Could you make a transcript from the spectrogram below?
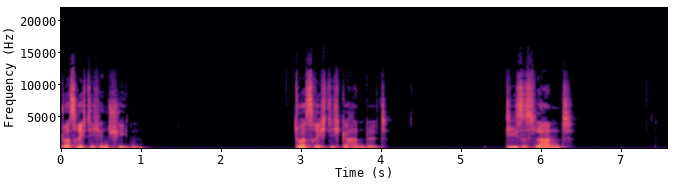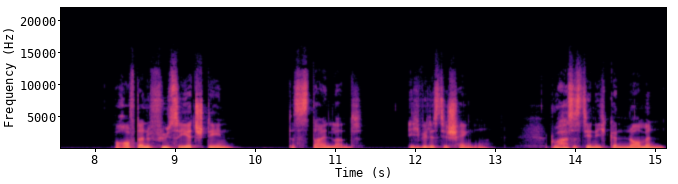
du hast richtig entschieden. Du hast richtig gehandelt. Dieses Land, worauf deine Füße jetzt stehen, das ist dein Land. Ich will es dir schenken. Du hast es dir nicht genommen,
